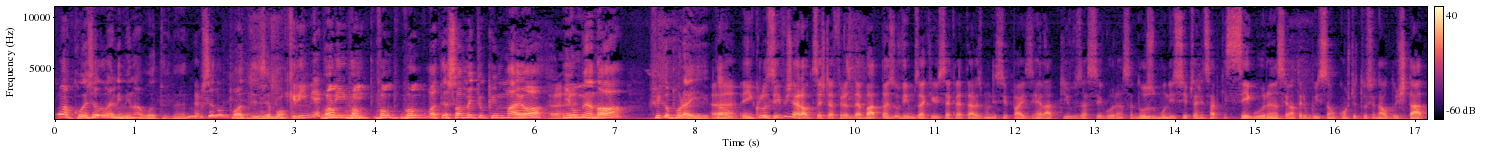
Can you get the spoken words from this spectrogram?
Uma coisa não elimina a outra. Né? Você não pode dizer, bom, crime é vamos, crime. Vamos, vamos, vamos bater somente o crime maior uhum. e o menor fica por aí. Então... É, inclusive, Geraldo, sexta-feira do debate, nós ouvimos aqui os secretários municipais relativos à segurança nos municípios. A gente sabe que segurança é uma atribuição constitucional do Estado,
